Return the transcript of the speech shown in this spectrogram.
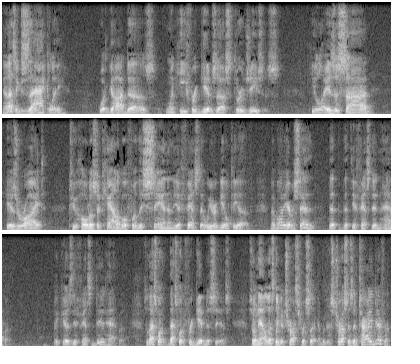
Now, that's exactly what God does when He forgives us through Jesus. He lays aside his right to hold us accountable for the sin and the offense that we are guilty of. Nobody ever said that, that the offense didn't happen because the offense did happen. So that's what that's what forgiveness is. So now let's look at trust for a second because trust is entirely different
